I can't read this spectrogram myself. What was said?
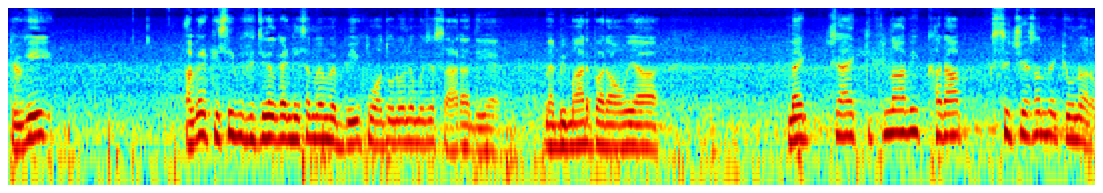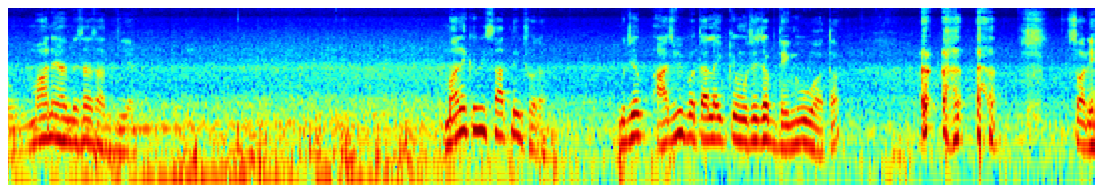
क्योंकि अगर किसी भी फ़िज़िकल कंडीशन में मैं वीक हुआ तो उन्होंने मुझे सहारा दिया है। मैं बीमार पड़ा हूँ या मैं चाहे कितना भी ख़राब सिचुएशन में क्यों ना रहूँ, माँ ने हमेशा साथ दिया माँ ने कभी साथ नहीं छोड़ा। मुझे आज भी पता लग कि मुझे जब डेंगू हुआ था सॉरी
